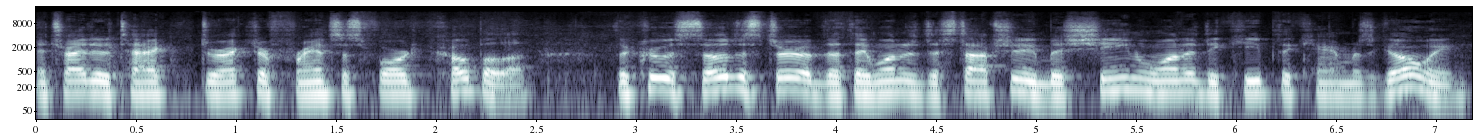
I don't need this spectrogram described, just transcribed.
and tried to attack director Francis Ford Coppola. The crew was so disturbed that they wanted to stop shooting, but Sheen wanted to keep the cameras going.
